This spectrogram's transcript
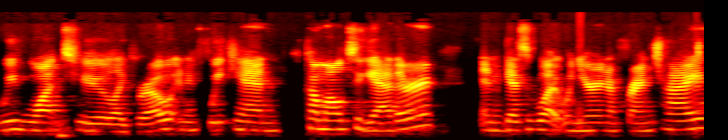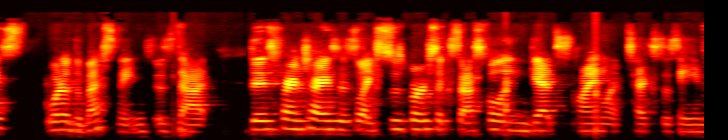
We want to like grow. And if we can come all together, and guess what? When you're in a franchise, one of the best things is that this franchise is like super successful and gets client like Texas A&M.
